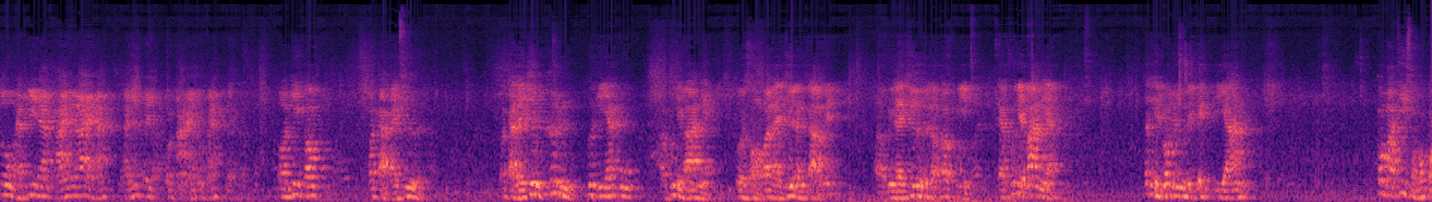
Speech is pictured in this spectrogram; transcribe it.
สู้แผนที่เนี่ยขายไม่ได้นะอันนี้เป็นกฎหมายถูกไหมตอนที่เขาประกาศรายชื่อ ประกาศรายชื่อขึ้นเพื่อที่ให้ผู้ผู้ใหญ่บ้านเนี่ยตรวจสอบว่ารายชื่อดังกล่าวเนี่ยมีรายชื่อแล้วก็มีแต่ผู้ใหญ่บ้านเนี่ยท่านเห็นว่ามันอยู่ในเก็บพยานก็มาที่สปก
